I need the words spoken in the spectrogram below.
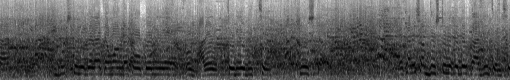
না। দুষ্টু লোকেরা কেমন দেখো, ওকে নিয়ে ওর ঘাড়ে চড়িয়ে দিচ্ছে। পুরস্কার এখানে সব দুষ্টু লোকেদের কাজই চলছে।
